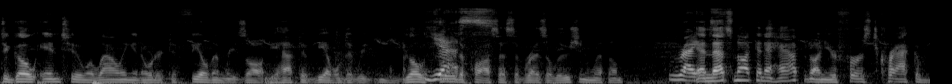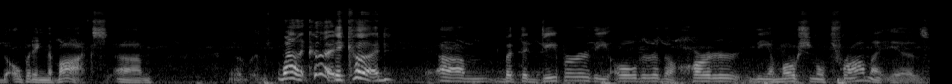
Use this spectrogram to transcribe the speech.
to go into allowing in order to feel them resolved. You have to be able to re- go through the process of resolution with them. Right. And that's not going to happen on your first crack of the, opening the box. Um, well, it could. it could, um, but the deeper, the older, the harder the emotional trauma is,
